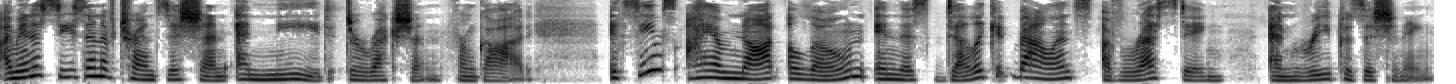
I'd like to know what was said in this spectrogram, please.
I'm in a season of transition and need direction from God. It seems I am not alone in this delicate balance of resting and repositioning.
